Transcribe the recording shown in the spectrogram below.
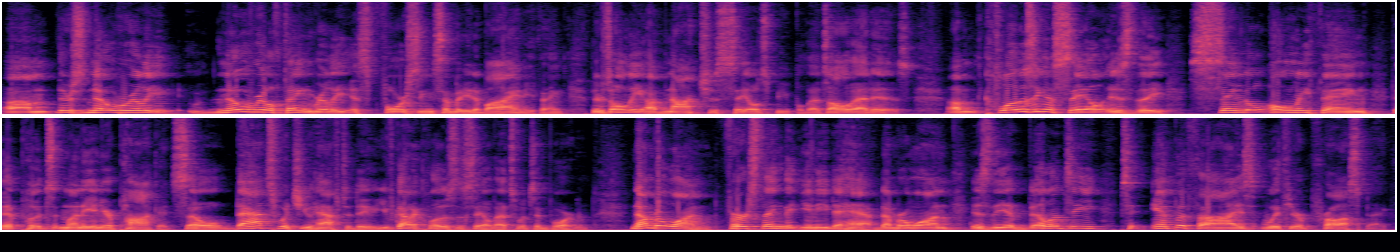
Um, there's no really, no real thing really is forcing somebody to buy anything. There's only obnoxious salespeople. That's all that is. Um, closing a sale is the single only thing that puts money in your pocket. So that's what you have to do. You've got to close the sale. That's what's important. Number one, first thing that you need to have, number one is the ability to empathize with your prospect.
